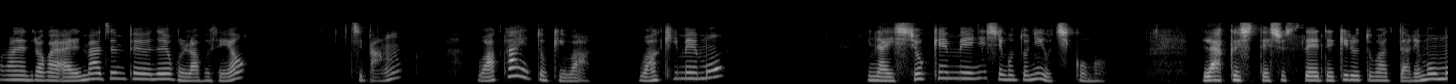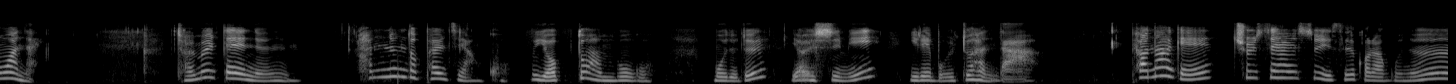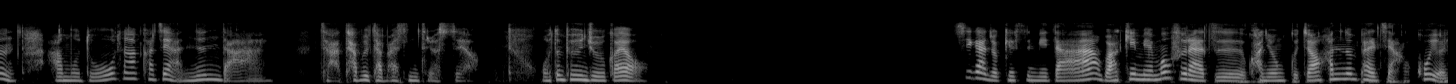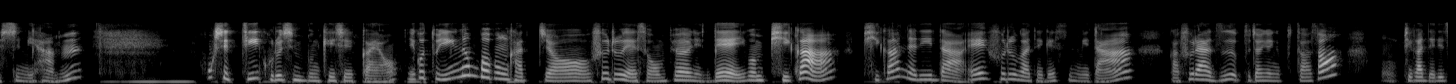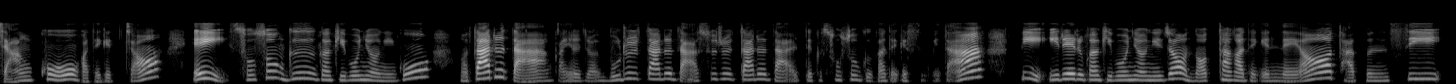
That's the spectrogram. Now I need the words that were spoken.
괄안에 들어갈 알맞은 표현을 골라보세요. 지방, 와카이 토키와 와키메모 이나 이쇼懸命に仕事に打ち込む。楽して出世できるとは誰も思わない。 젊을 때에는 한눈도 팔지 않고 옆도 안 보고 모두들 열심히 일에 몰두한다. 편하게 출세할 수 있을 거라고는 아무도 생각하지 않는다. 자, 답을 다 말씀드렸어요. 어떤 표현 좋을까요? C가 좋겠습니다. 와키메모 프라즈 관용구죠. 한눈 팔지 않고 열심히 함. 혹시 D 고르신 분 계실까요? 이것도 읽는 법은 같죠. 흐르에서 온 표현인데 이건 비가 비가 내리다의 흐르가 되겠습니다. 그러니까 프라즈 부정형이 붙어서 음, 비가 내리지 않고가 되겠죠. A 소소그가 기본형이고 어, 따르다 그러니까 예를 들어 물을 따르다 술을 따르다 할 때 그 소소그가 되겠습니다. B 이레르가 기본형이죠. 너타가 되겠네요. 답은 C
